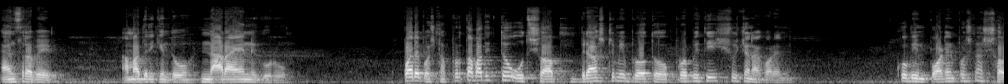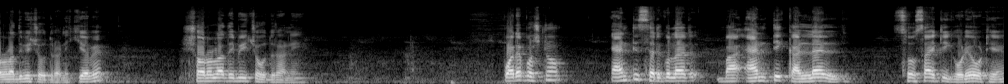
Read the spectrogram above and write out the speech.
অ্যান্সার হবে আমাদের কিন্তু নারায়ণ গুরু। পরে প্রশ্ন। প্রতাপাদিত্য উৎসব বিরাষ্টমী ব্রত প্রভৃতির সূচনা করেন। খুব ইম্পর্টেন্ট প্রশ্ন। সরলা দেবী চৌধুরানী। কী হবে? সরলা দেবী চৌধুরানী। পরে প্রশ্ন। অ্যান্টি সার্কুলার বা অ্যান্টি কার্লাইল সোসাইটি গড়ে ওঠে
